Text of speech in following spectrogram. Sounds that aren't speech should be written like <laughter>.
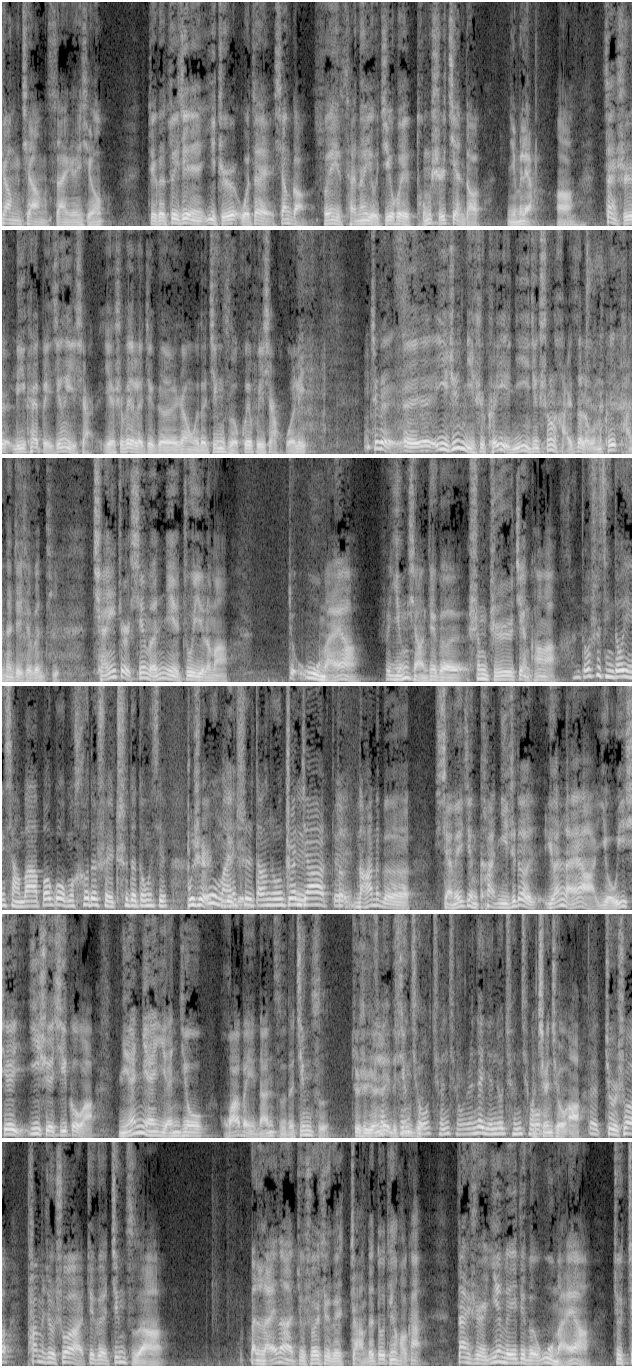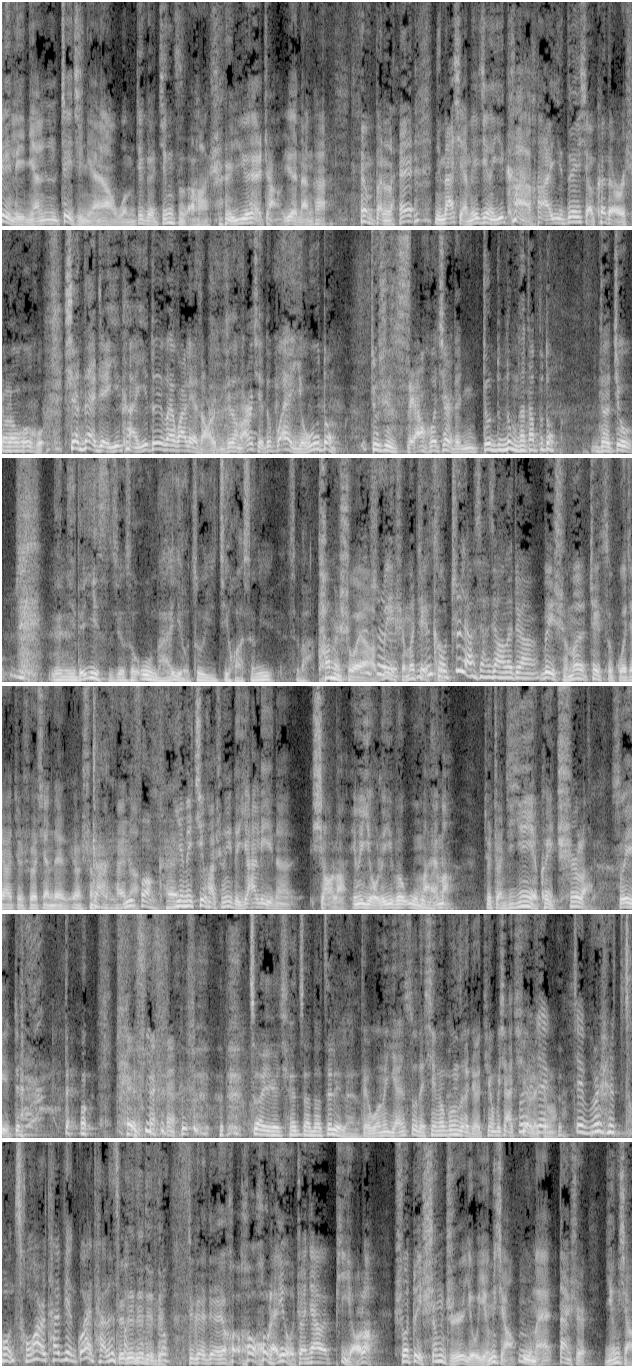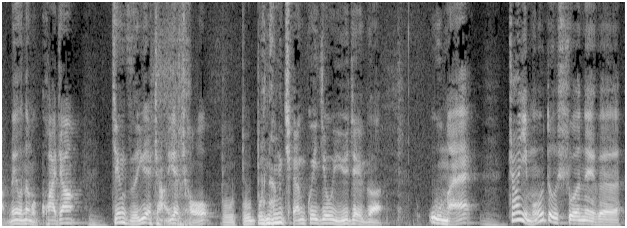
锵锵三人行，这个最近一直我在香港，所以才能有机会同时见到你们俩啊。暂时离开北京一下，也是为了这个让我的精子恢复一下活力。这个呃，义军你是可以，你已经生了孩子了，我们可以谈谈这些问题。前一阵新闻你也注意了吗？就雾霾啊，是影响这个生殖健康啊。很多事情都影响吧，包括我们喝的水、吃的东西。不是雾霾是当中专家拿那个显微镜看，你知道原来啊有一些医学机构啊年年研究华北男子的精子。就是人类的精子，全球全球，人家研究全球，全球啊，对，就是说他们就说啊，这个精子啊，本来呢就说这个长得都挺好看，但是因为这个雾霾啊，就这里年这几年啊，我们这个精子啊是 <laughs> 越长越难看。本来你拿显微镜一看哈，一堆小蝌蚪生龙活虎，现在这一看一堆歪瓜裂枣，你知道吗？而且都不爱游动，就是死样活气的，你都弄它它不动。那就，那你的意思就是说雾霾有助于计划生育，是吧？他们说呀，为什么这次人口质量下降了？这样？为什么这次国家就是说现在要生二胎呢？放开，因为计划生育的压力呢小了，因为有了一个雾霾嘛，就转基因也可以吃了，所以对，<laughs> 对，转一个圈转到这里来了。对我们严肃的新闻工作者听不下去了，是吗？这不是从从二胎变怪胎了？对对对对对，这个这后后后来又有专家辟谣了。说对生殖有影响，雾霾，但是影响没有那么夸张。精子越长越丑，不不不能全归咎于这个雾霾。张艺谋都说那个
